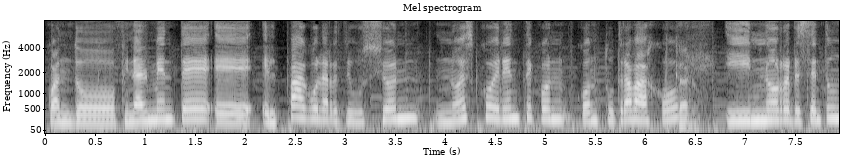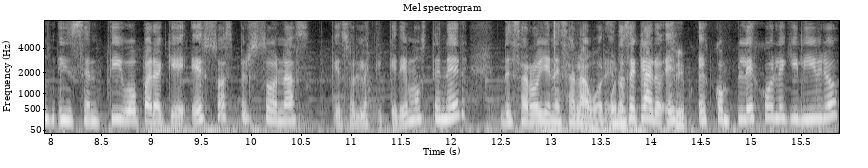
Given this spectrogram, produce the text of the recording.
Cuando finalmente eh, el pago, la retribución no es coherente con, con tu trabajo y no representa un incentivo para que esas personas que son las que queremos tener, desarrollen esa labor. Entonces, claro, es, complejo el equilibrio,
